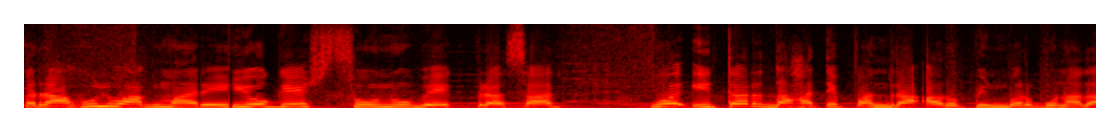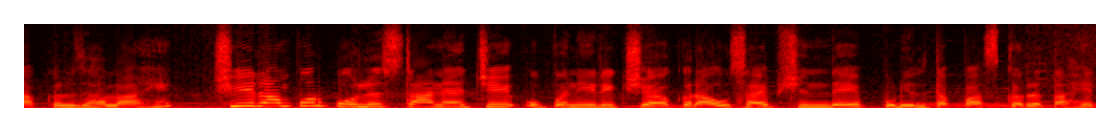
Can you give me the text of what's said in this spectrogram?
राहुल वाघमारे योगेश सोनूबेग प्रसाद व इतर दहा ते पंधरा आरोपींवर गुन्हा दाखल झाला आहे. श्रीरामपूर पोलीस ठाण्याचे उपनिरीक्षक रावसाहेब शिंदे पुढील तपास करत आहेत.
